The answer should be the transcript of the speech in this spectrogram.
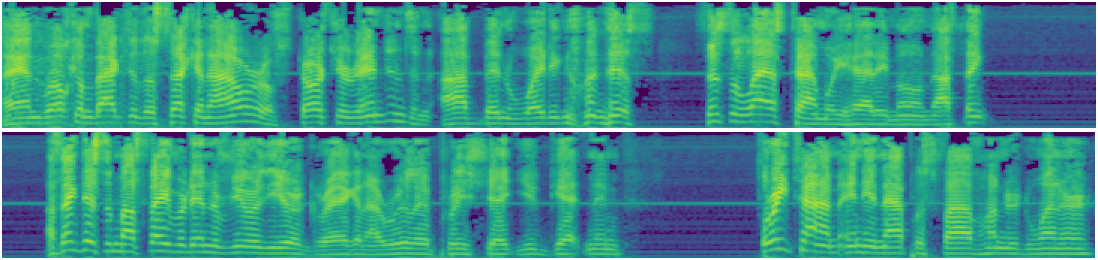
And welcome back to the second hour of Start Your Engines. And I've been waiting on this since the last time we had him on. I think I think this is my favorite interview of the year, Greg, and I really appreciate you getting him. Three-time Indianapolis 500 winner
